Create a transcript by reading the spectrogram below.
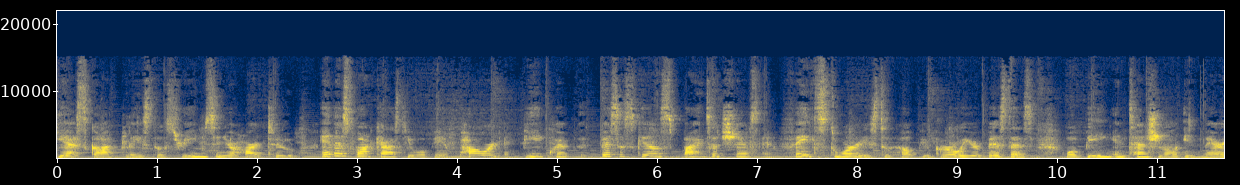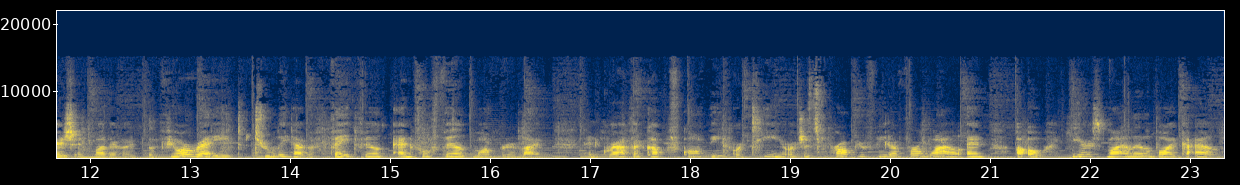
Yes, God placed those dreams in your heart too. In this podcast, you will be empowered and be equipped with business skills, mindset shifts, and faith stories to help you grow your business while being intentional in marriage and motherhood. So if you're ready to truly have a faith filled and fulfilled mompreneur life, then grab a cup of coffee or tea or just prop your feet up for a while and uh oh, here's my little boy Kael.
